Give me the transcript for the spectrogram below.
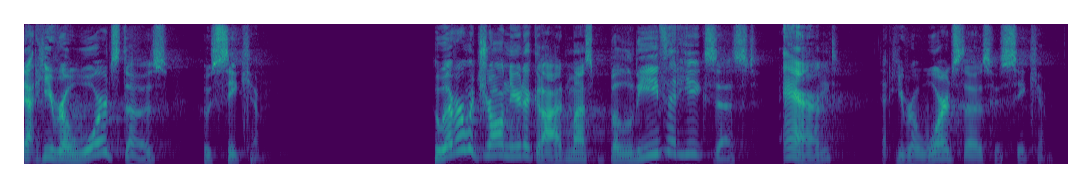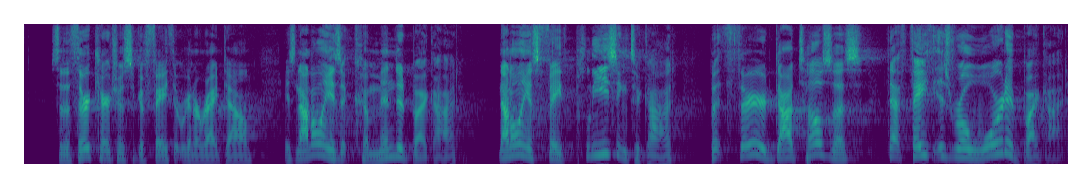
that he rewards those who seek him. Whoever would draw near to God must believe that he exists and that he rewards those who seek him. So, the third characteristic of faith that we're going to write down is not only is it commended by God, not only is faith pleasing to God, but third, God tells us that faith is rewarded by God.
